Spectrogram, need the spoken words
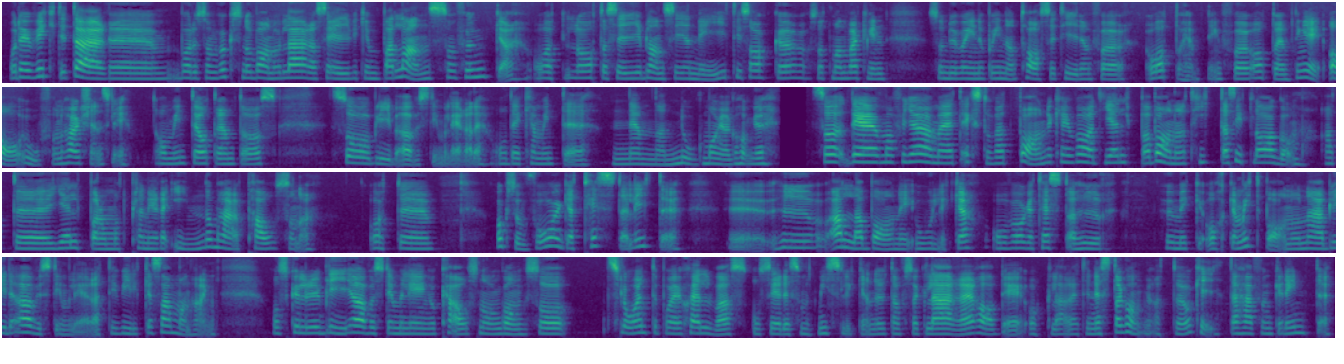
Och det är viktigt där, eh, både som vuxen och barn, att lära sig vilken balans som funkar och att låta sig ibland säga nej till saker så att man verkligen, som du var inne på innan, tar sig tiden för återhämtning. För återhämtning är A och O för en högkänslig. Om vi inte återhämtar oss så blir vi överstimulerade och det kan vi inte nämna nog många gånger. Så det man får göra med ett extrovert barn, det kan ju vara att hjälpa barnen att hitta sitt lagom. Att eh, hjälpa dem att planera in de här pauserna och att eh, också våga testa lite eh, hur alla barn är olika och våga testa hur, hur mycket orkar mitt barn och när blir det överstimulerat, i vilka sammanhang. Och skulle det bli överstimulering och kaos någon gång så slå inte på er själva och se det som ett misslyckande utan försök lära er av det och lära er till nästa gång att eh, okej, okay, det här funkade inte.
